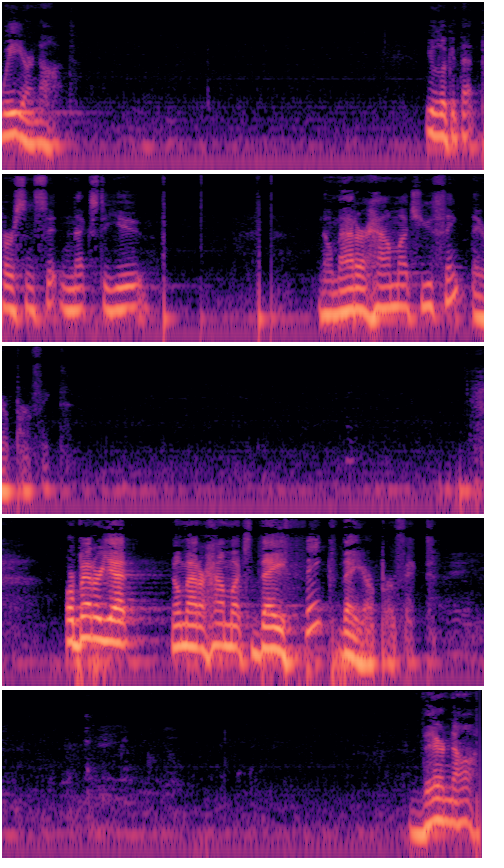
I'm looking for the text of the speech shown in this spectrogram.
we are not. You look at that person sitting next to you, no matter how much you think they are perfect. Or better yet, no matter how much they think they are perfect. They're not.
